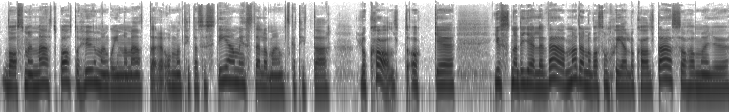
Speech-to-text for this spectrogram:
vad som är mätbart och hur man går in och mäter. Om man tittar systemiskt eller om man ska titta lokalt. Och eh, just när det gäller vävnaden och vad som sker lokalt där så har man ju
